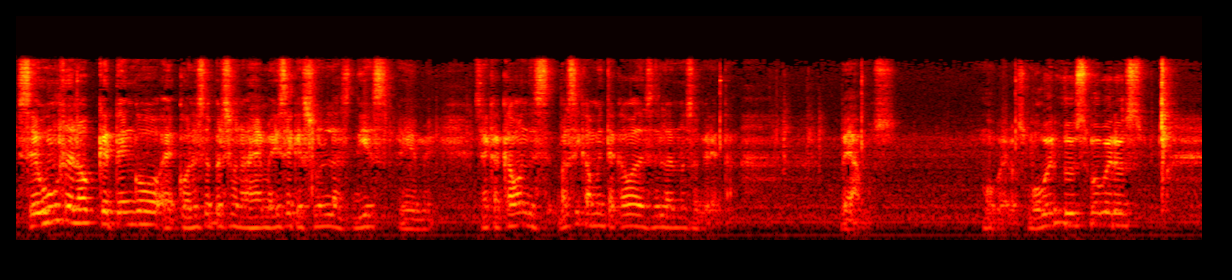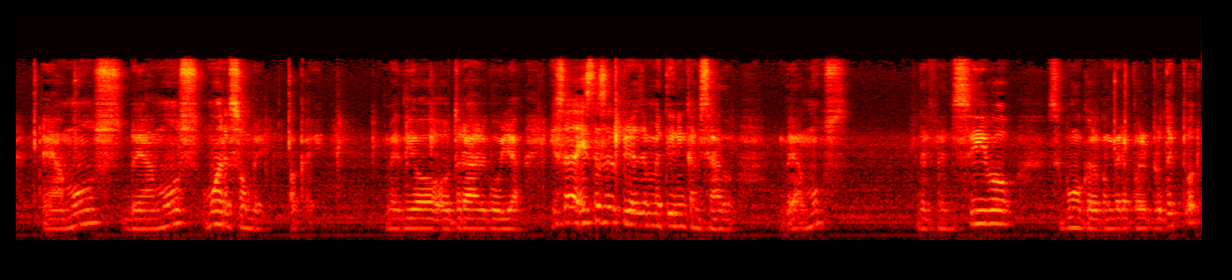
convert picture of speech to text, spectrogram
Según un reloj que tengo eh, con este personaje me dice que son las 10 pm, o sea que acaban de básicamente acaba de ser la luna secreta. Veamos. Moveros, moveros, moveros. Veamos, veamos. Muere zombie. Ok me dio otra argolla. Esa, estas serpientes me tienen cansado. Veamos. Defensivo. Supongo que lo cambiaré por el protector.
